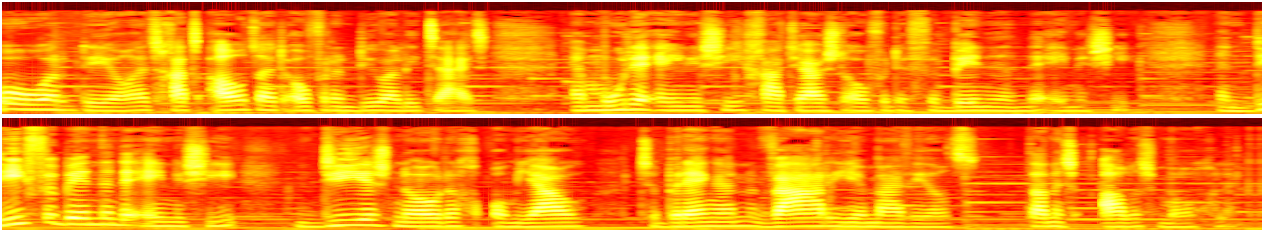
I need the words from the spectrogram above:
oordeel. Het gaat altijd over een dualiteit. En moederenergie gaat juist over de verbindende energie. En die verbindende energie, die is nodig om jou te brengen waar je maar wilt. Dan is alles mogelijk.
